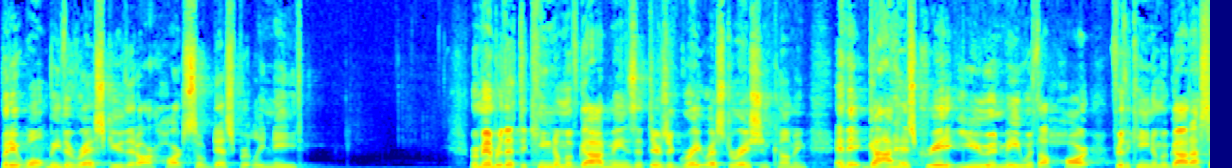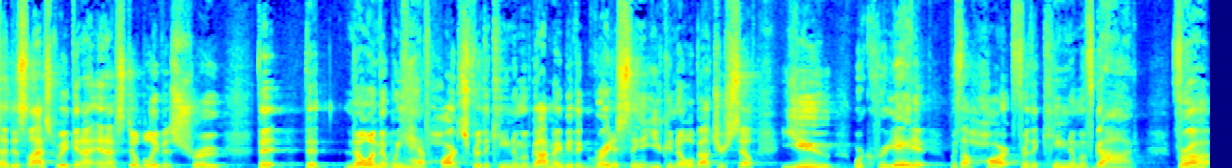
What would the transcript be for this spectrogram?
but it won't be the rescue that our hearts so desperately need. Remember that the kingdom of God means that there's a great restoration coming and that God has created you and me with a heart for the kingdom of God. I said this last week and I, and I still believe it's true that, that knowing that we have hearts for the kingdom of God may be the greatest thing that you can know about yourself. You were created with a heart for the kingdom of God, for a,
